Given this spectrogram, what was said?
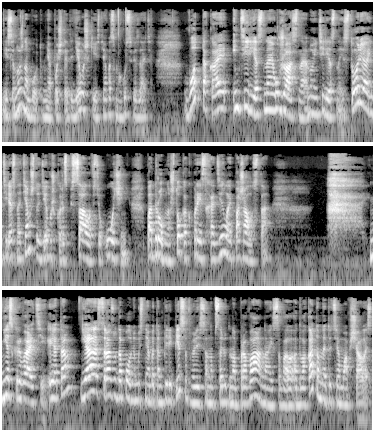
Если нужно будет, у меня почта этой девушки есть, я вас могу связать. Вот такая интересная, ужасная, но интересная история. Интересна тем, что девушка расписала все очень подробно, что как происходило. И, пожалуйста, не скрывайте это. Я сразу дополню, мы с ней об этом переписывались, она абсолютно права, она и с адвокатом на эту тему общалась.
